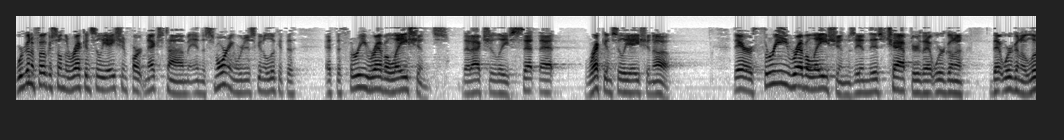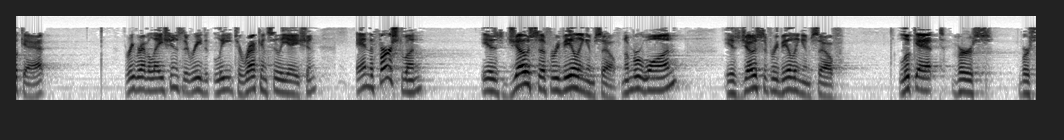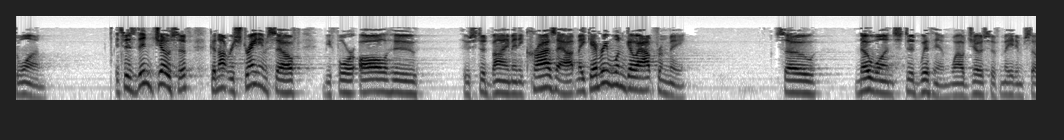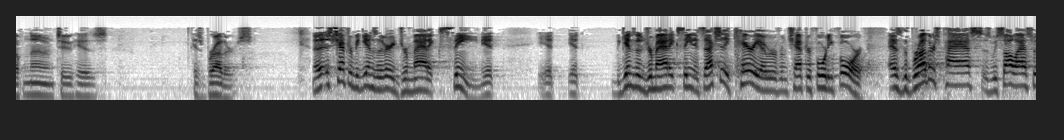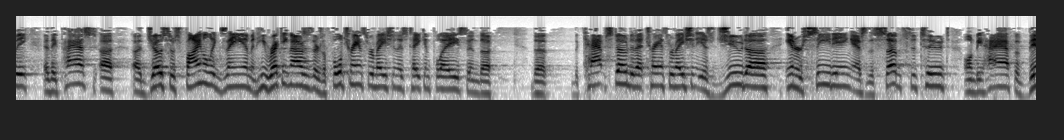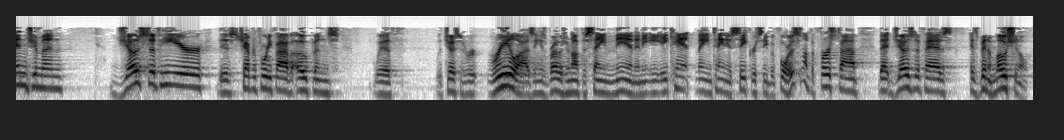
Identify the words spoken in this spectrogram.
We're going to focus on the reconciliation part next time, and this morning we're just going to look at the at the three revelations that actually set that reconciliation up. There are three revelations in this chapter that we're going to that we're going to look at. Three revelations that lead to reconciliation. And the first one is Joseph revealing himself. Number one is Joseph revealing himself. Look at verse, verse 1. It says, Then Joseph could not restrain himself before all who, who stood by him, and he cries out, Make everyone go out from me. So no one stood with him while Joseph made himself known to his, his brothers. Now this chapter begins with a very dramatic scene. It, it, it begins with a dramatic scene. It's actually a carryover from chapter 44. As the brothers pass, as we saw last week, as they pass uh, uh, Joseph's final exam, and he recognizes there's a full transformation that's taken place, and the the the capstone to that transformation is Judah interceding as the substitute on behalf of Benjamin. Joseph here, this chapter 45 opens with with Joseph realizing his brothers are not the same men and he, he can't maintain his secrecy before. This is not the first time that Joseph has, has been emotional.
